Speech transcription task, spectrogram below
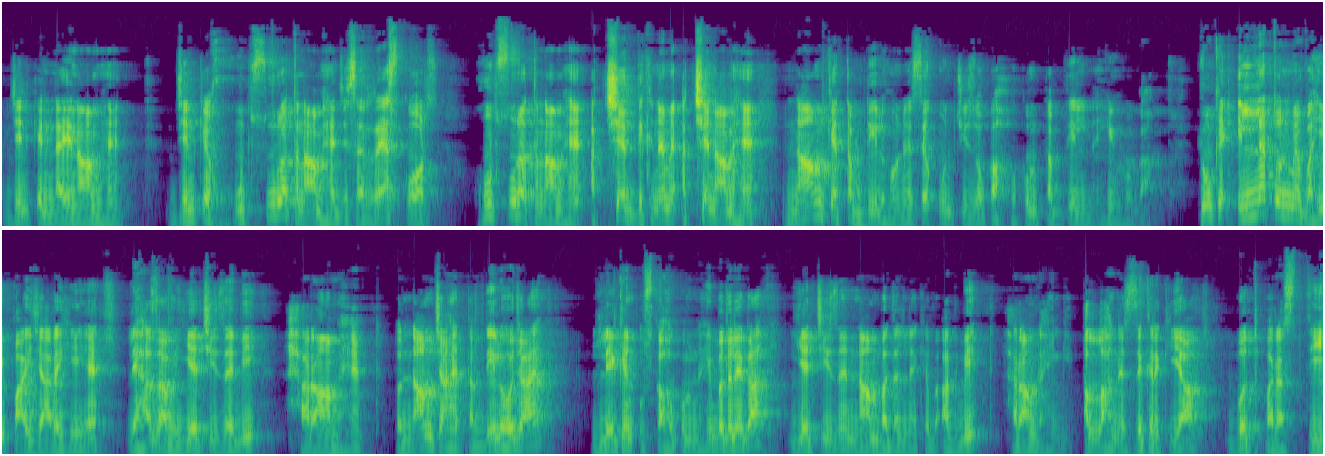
جن کے نئے نام ہیں، جن کے خوبصورت نام ہیں، جیسے ریس کورس، خوبصورت نام ہیں، اچھے دکھنے میں اچھے نام ہیں، نام کے تبدیل ہونے سے ان چیزوں کا حکم تبدیل نہیں ہوگا۔ کیونکہ علت ان میں وہی پائی جا رہی ہے، لہٰذا یہ چیزیں بھی حرام ہیں۔ تو نام چاہے تبدیل ہو جائے لیکن اس کا حکم نہیں بدلے گا، یہ چیزیں نام بدلنے کے بعد بھی حرام رہیں گی۔ اللہ نے ذکر کیا بت پرستی۔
